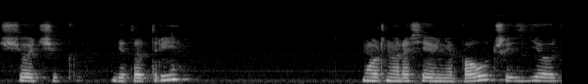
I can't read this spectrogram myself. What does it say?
счетчик где-то 3. Можно рассеивание получше сделать.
